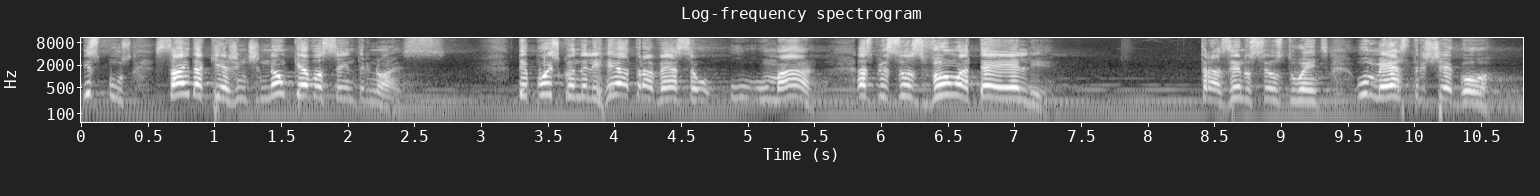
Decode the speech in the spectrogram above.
Expulso. Sai daqui, a gente não quer você entre nós. Depois, quando ele reatravessa o, o, o mar, as pessoas vão até ele, trazendo seus doentes. O mestre chegou,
